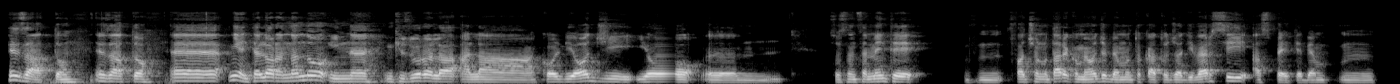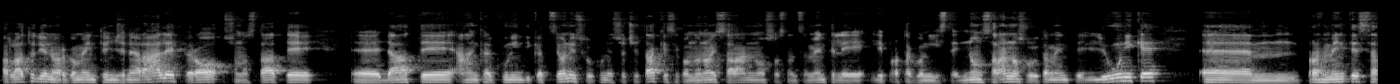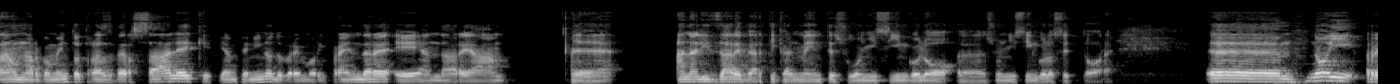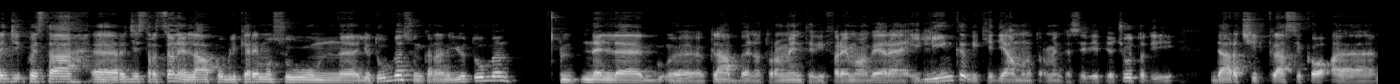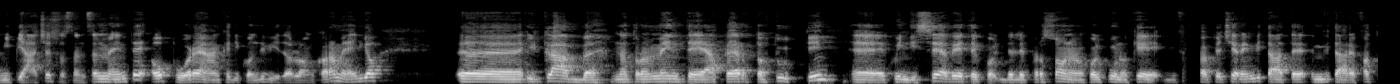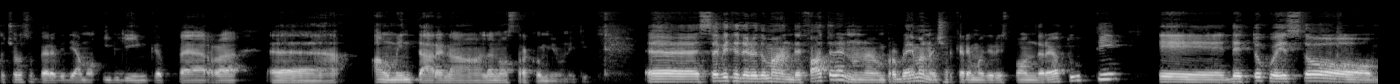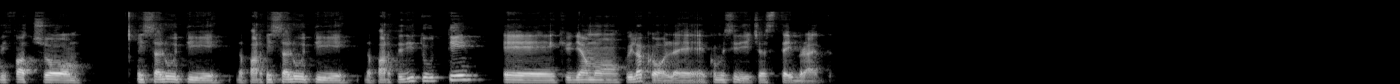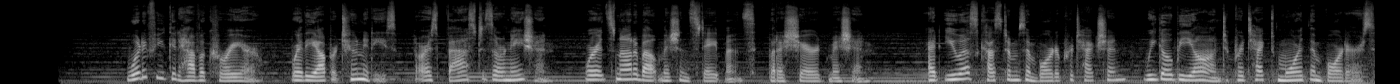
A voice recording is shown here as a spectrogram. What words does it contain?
Esatto, esatto. Eh, niente, allora andando in, in chiusura alla, alla, call di oggi, io ehm, sostanzialmente mh, mm, faccio notare come oggi abbiamo toccato già diversi aspetti. Abbiamo mh, mm, parlato di un argomento in generale, però sono state eh, date anche alcune indicazioni su alcune società che secondo noi saranno sostanzialmente le, le protagoniste. Non saranno assolutamente le uniche ehm, probabilmente sarà un argomento trasversale che pian pianino dovremmo riprendere e andare a eh, analizzare verticalmente su ogni singolo, eh, su ogni singolo settore. Eh, noi regi- questa eh, registrazione la pubblicheremo su um, YouTube, su un canale YouTube. Nel eh, club naturalmente vi faremo avere il link, vi chiediamo naturalmente se vi è piaciuto di darci il classico eh, mi piace sostanzialmente, oppure anche di condividerlo ancora meglio. Eh, il club naturalmente è aperto a tutti, eh, quindi se avete delle persone o qualcuno che vi fa piacere invitate, invitare, fatecelo sapere, vediamo il link per eh, aumentare la, la, nostra community. Eh, se avete delle domande fatele, non è un problema, noi cercheremo di rispondere a tutti. E detto questo, vi faccio i saluti da parte, saluti da parte di tutti e chiudiamo qui la call e come si dice, stay bread. What if you could have a career where the opportunities are as vast as our nation, where it's not about mission statements, but a shared mission? At U.S. Customs and Border Protection, we go beyond to protect more than borders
